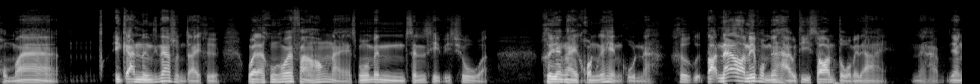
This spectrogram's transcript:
ผมว่า อีกอันหนึ่งที่น่าสนใจคือ เวลาคุณเข้าไปฟังห้องไหน สมมติเป็น sensitive issue อะคือยังไงคนก็เห็นคุณนะคือตอนนั้นตอนนี้ผมยังหาวิธีซ่อนตัวไม่ได้นะครับ ยัง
